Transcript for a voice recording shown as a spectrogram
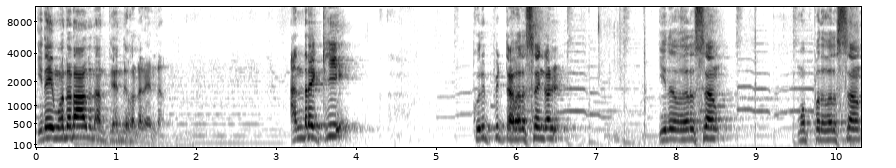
இதை முதலாவது நாம் தெரிந்து கொள்ள வேண்டும். அன்றைக்கு குறிப்பிட்ட வருஷங்கள் இருபது வருஷம் முப்பது வருஷம்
